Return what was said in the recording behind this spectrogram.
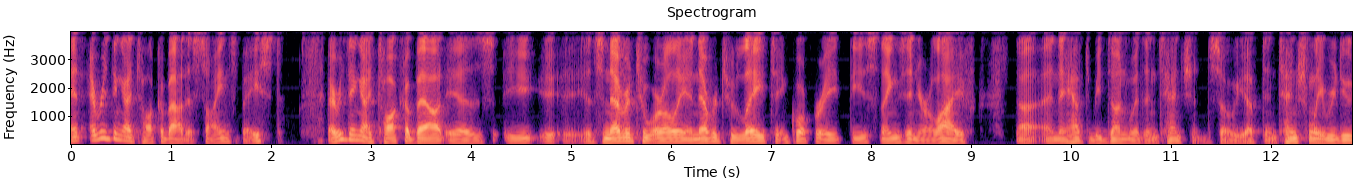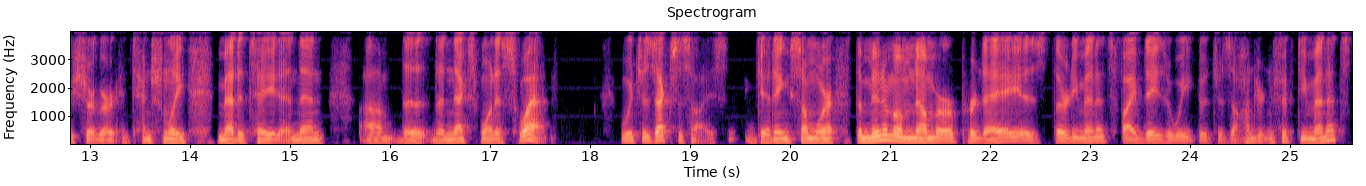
and everything I talk about is science based. Everything I talk about is it's never too early and never too late to incorporate these things in your life, uh, and they have to be done with intention. So you have to intentionally reduce sugar, intentionally meditate, and then um, the the next one is sweat which is exercise, getting somewhere. The minimum number per day is 30 minutes, five days a week, which is 150 minutes.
